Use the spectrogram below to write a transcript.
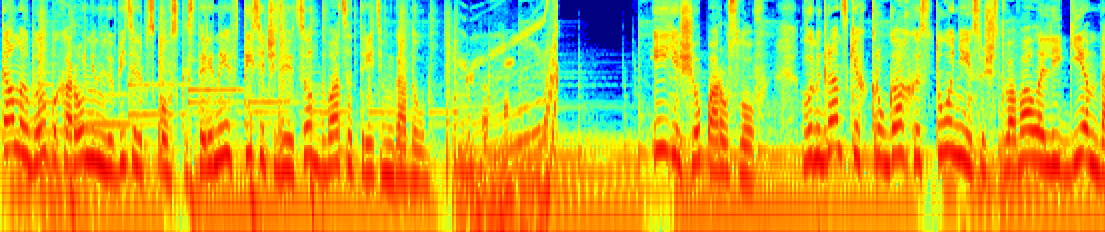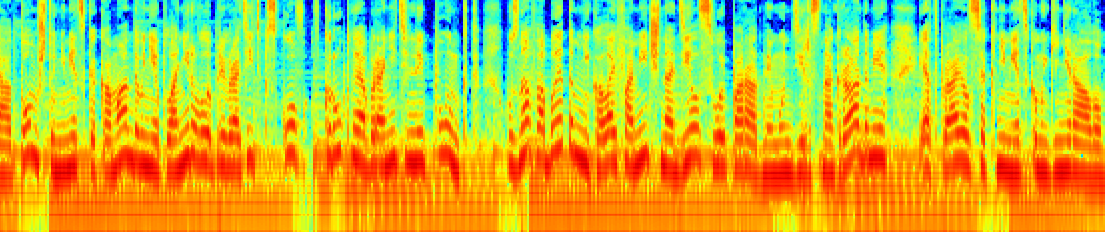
Там и был похоронен любитель псковской старины в 1923 году. И еще пару слов – в эмигрантских кругах Эстонии существовала легенда о том, что немецкое командование планировало превратить Псков в крупный оборонительный пункт. Узнав об этом, Николай Фомич надел свой парадный мундир с наградами и отправился к немецкому генералу.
